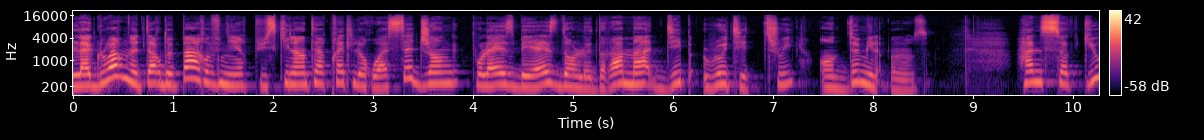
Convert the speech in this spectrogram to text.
La gloire ne tarde pas à revenir puisqu'il interprète le roi Sejong pour la SBS dans le drama Deep Rooted Tree en 2011. Han Sok-gyu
